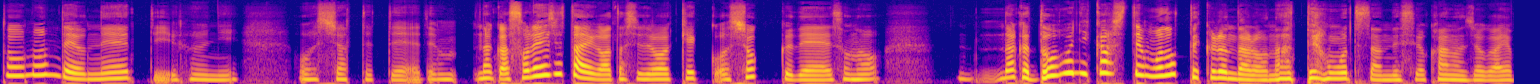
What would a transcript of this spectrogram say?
と思うんだよねっていう風におっしゃっててでなんかそれ自体が私は結構ショックでそのなんかどうにかして戻ってくるんだろうなって思ってたんですよ彼女がやっ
